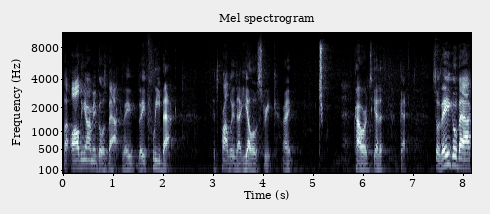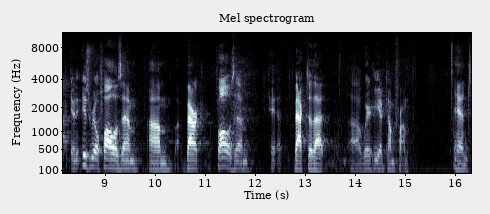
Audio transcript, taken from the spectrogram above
but all the army goes back. They, they flee back. It's probably that yellow streak, right? Cowards, get it? Okay. So they go back, and Israel follows them. Um, Barak follows them eh, back to that uh, where he had come from. And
